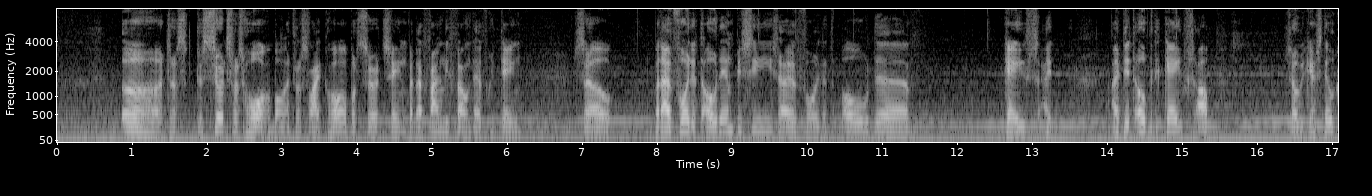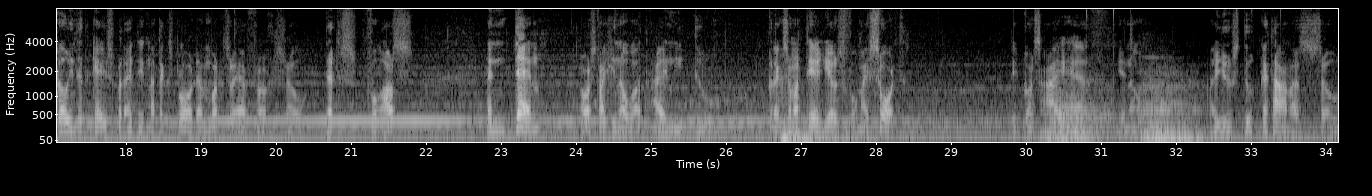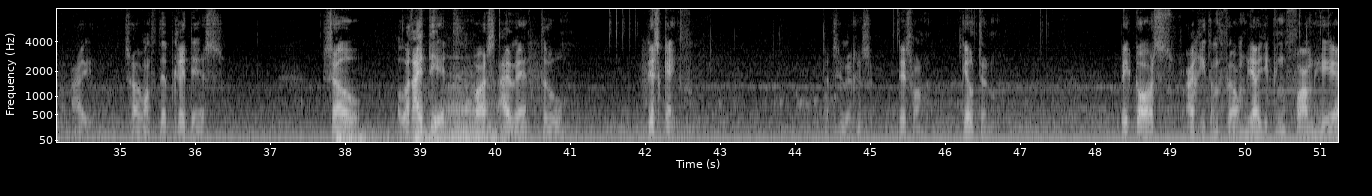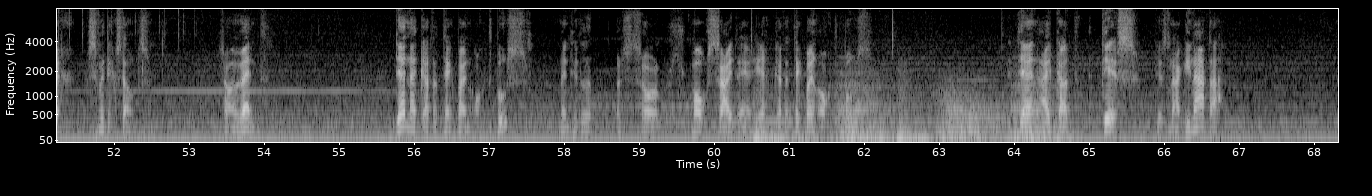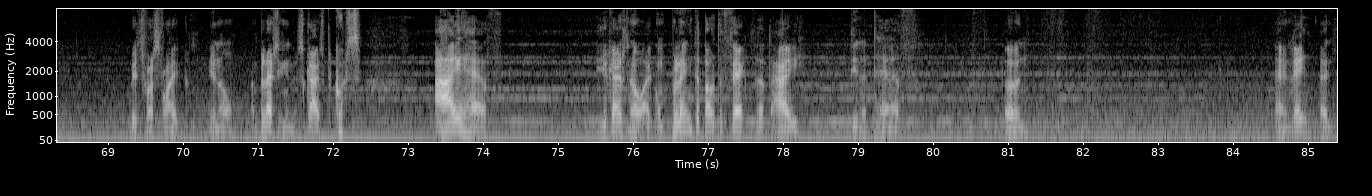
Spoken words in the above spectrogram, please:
it was, the search was horrible. It was like horrible searching, but I finally found everything. So, but I avoided all the NPCs. I avoided all the caves. I I did open the caves up, so we can still go into the caves, but I did not explore them whatsoever. So that is for us. And then I was like, you know what? I need to collect some materials for my sword because I have, you know, I use two katanas, so I so I wanted to upgrade this. So what I did was I went to this cave. Let's see where is this one, Gael Tunnel. Because I read on film, yeah, you can farm here smithing stones. So I went. Then I got attacked by an octopus. Went into a sort of small side area, got attacked by an octopus. Then I got this, this Naginata. Which was like, you know, a blessing in disguise because I have. You guys know I complained about the fact that I didn't have an rain and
